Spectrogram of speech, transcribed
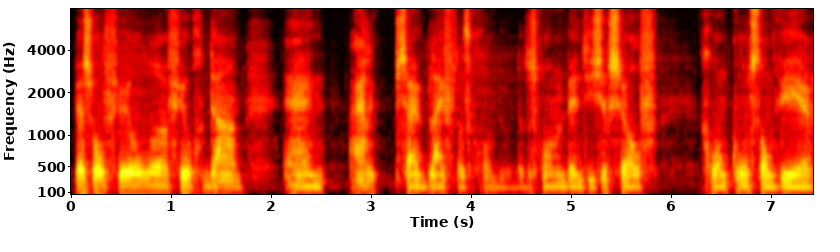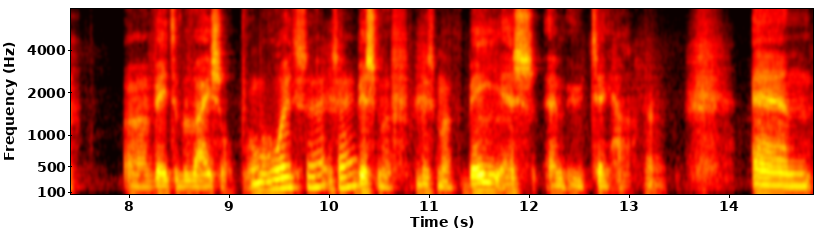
best wel veel, veel gedaan. En eigenlijk zijn we blijven dat gewoon doen. Dat is gewoon een band die zichzelf gewoon constant weer weet te bewijzen op. Hoe, hoe heet ze? Bismuth. Bismuth. B-I-S-M-U-T-H. En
